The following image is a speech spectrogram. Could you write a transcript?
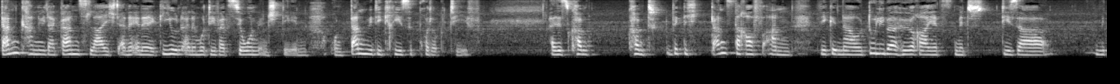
dann kann wieder ganz leicht eine Energie und eine Motivation entstehen und dann wird die Krise produktiv. Also es kommt, kommt wirklich ganz darauf an, wie genau du, lieber Hörer, jetzt mit dieser, mit,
